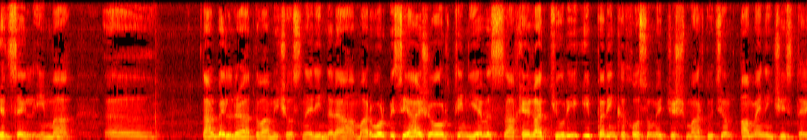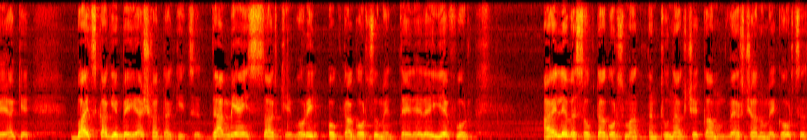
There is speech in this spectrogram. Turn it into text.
գցել հիմա տարբեր լրատվամիջոցների նրա համար, որպիսի հայ ժողովրդին եւս սա խեղաթյուրի իբր ինքը խոսում է ճշմարտություն, ամեն ինչից տեղյակ է, բայց KGB-ի աշխատակիցը դա միայն սարք է, որին օգտագործում են տերերը, եւ որ այլևս օգտագործման ընդունակ չէ կամ վերջանում է գործը,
